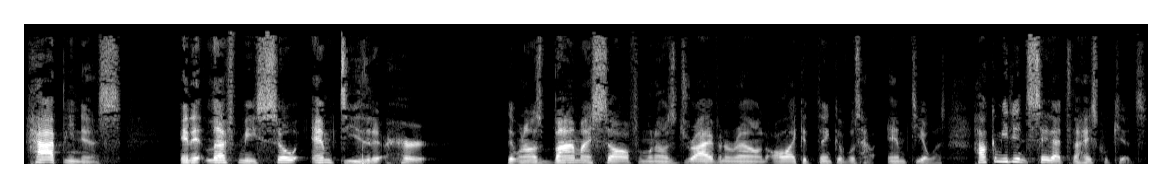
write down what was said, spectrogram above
happiness, and it left me so empty that it hurt. That when I was by myself and when I was driving around, all I could think of was how empty I was. How come he didn't say that to the high school kids?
